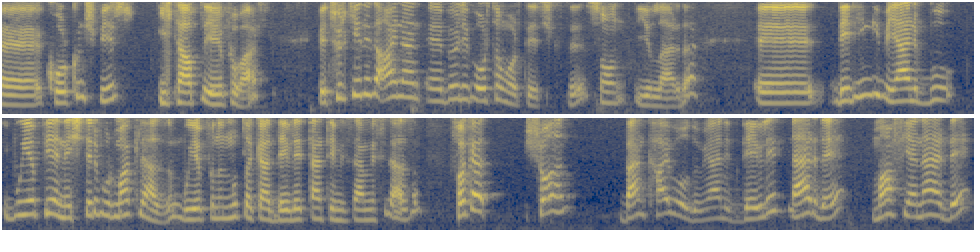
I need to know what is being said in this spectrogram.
e, korkunç bir iltihaplı yapı var. Ve Türkiye'de de aynen e, böyle bir ortam ortaya çıktı son yıllarda. E, dediğim gibi yani bu bu yapıya neşteri vurmak lazım. Bu yapının mutlaka devletten temizlenmesi lazım. Fakat şu an ben kayboldum. Yani devlet nerede, mafya nerede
